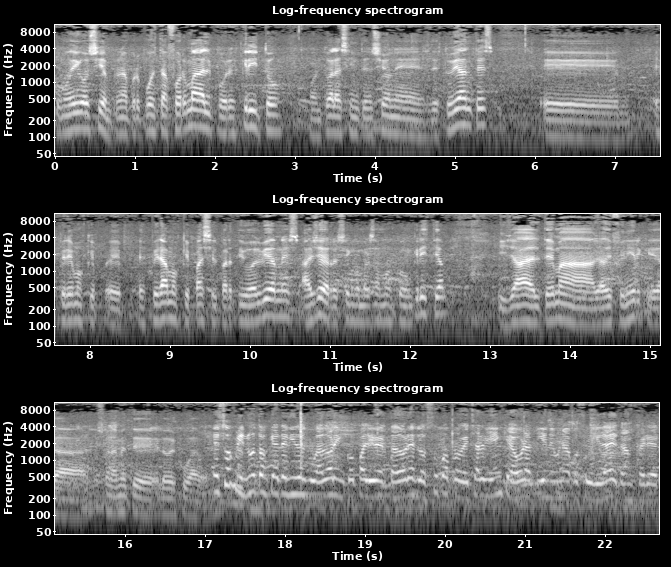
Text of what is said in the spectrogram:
como digo siempre, una propuesta formal por escrito con todas las intenciones de estudiantes. Eh, esperemos que, eh, esperamos que pase el partido del viernes. Ayer recién conversamos con Cristian y ya el tema a definir queda solamente lo del jugador. Esos minutos que ha tenido el jugador en Copa Libertadores lo supo aprovechar bien, que ahora tiene una posibilidad de, transferir,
